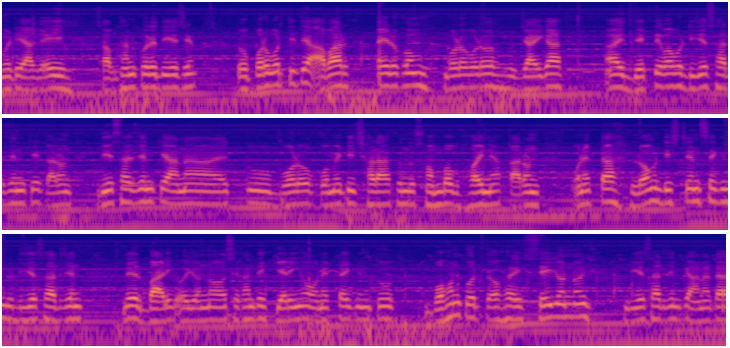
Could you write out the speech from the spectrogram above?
কমিটি আগেই সাবধান করে দিয়েছে। তো পরবর্তীতে আবার এরকম বড় বড় জায়গা দেখতে পাবো ডিজে সার্জেনকে। কারণ ডিজে সার্জেনকে আনা একটু বড় কমিটি ছাড়া কিন্তু সম্ভব হয় না। কারণ অনেকটা লং ডিস্টেন্সে কিন্তু ডিজে সার্জেনের বাড়ি। ওই জন্য সেখান থেকে কেয়ারিংও অনেকটাই কিন্তু বহন করতে হয়। সেই জন্যই ডিজে সার্জেনকে আনাটা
